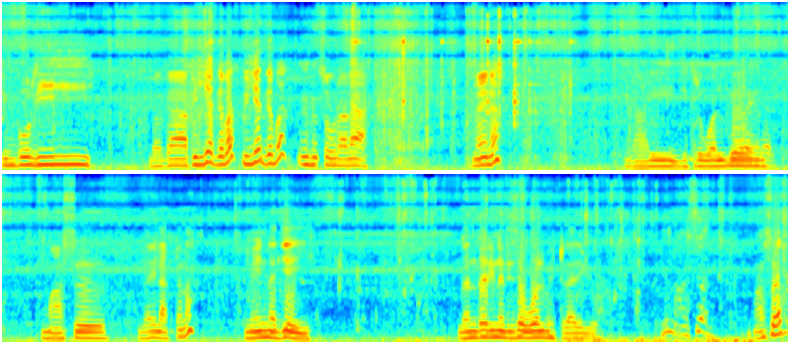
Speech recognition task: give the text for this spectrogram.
चिंबोरी. बघा पिल्ली आहेत का बघ? पिल्ली आहेत का बघ? चोराला. नाही ना? गाई जिकडं वलगर मास लय लागतं ना? मेन नदी आहे ही. गंधारी नदीचा वल भेटतो डायरेक्ट ह्यो. हे मासे आहेत.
